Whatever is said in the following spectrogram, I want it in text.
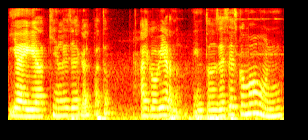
Y ahí a quién les llega el pato? Al gobierno. Entonces es como un...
